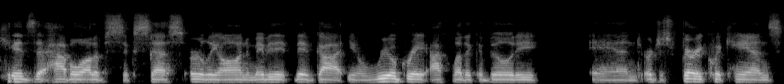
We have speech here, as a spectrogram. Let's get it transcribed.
kids that have a lot of success early on, and maybe they, they've got you know real great athletic ability and or just very quick hands,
